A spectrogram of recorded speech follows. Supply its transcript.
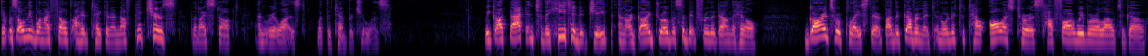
It was only when I felt I had taken enough pictures that I stopped and realized what the temperature was. We got back into the heated Jeep, and our guide drove us a bit further down the hill. Guards were placed there by the government in order to tell all us tourists how far we were allowed to go.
